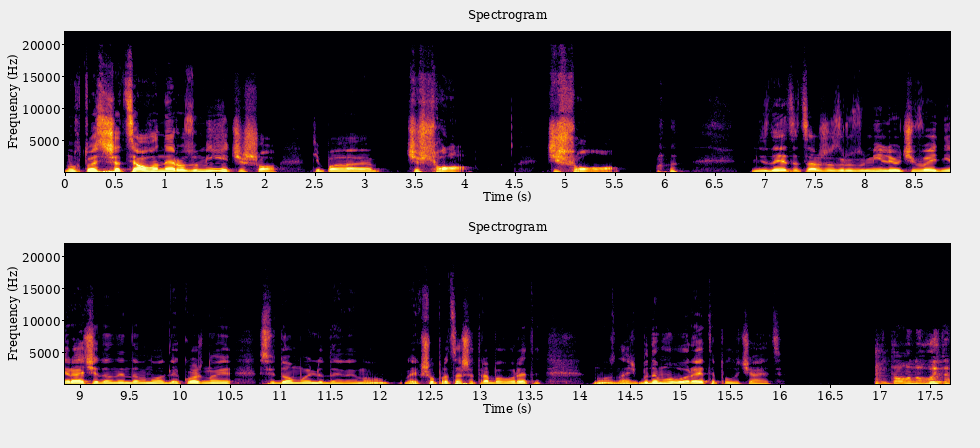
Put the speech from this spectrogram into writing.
Ну, хтось ще цього не розуміє, чи що? Типа, чи що? Чи що? Мені здається, це вже зрозумілі, очевидні речі давним-давно для кожної свідомої людини. Ну, якщо про це ще треба говорити, ну, значить, будемо говорити, виходить. талановита.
